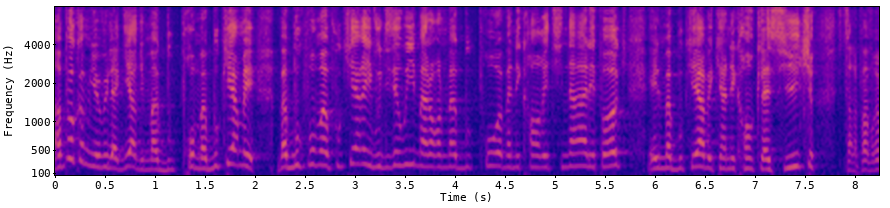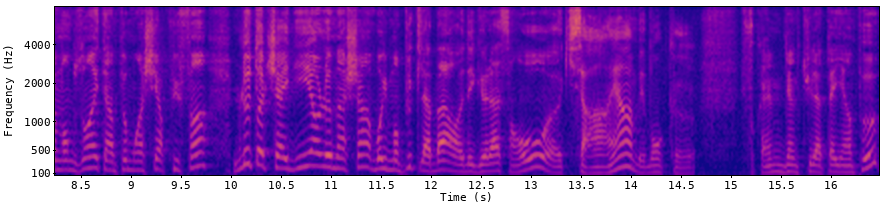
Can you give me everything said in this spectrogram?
Un peu comme il y a eu la guerre du MacBook Pro, MacBook Air, mais MacBook Pro, MacBook Air, il vous disait oui, mais alors le MacBook Pro avait un écran Retina à l'époque, et le MacBook Air avec un écran classique, si t'en as pas vraiment besoin, était un peu moins cher, plus fin. Le Touch ID, le machin, bon, il manque plus que la barre dégueulasse en haut, euh, qui sert à rien, mais bon, que, faut quand même bien que tu la payes un peu.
